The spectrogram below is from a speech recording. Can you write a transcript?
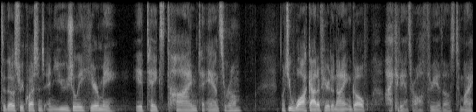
to those three questions, and usually, hear me, it takes time to answer them. Don't you walk out of here tonight and go, I could answer all three of those to my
